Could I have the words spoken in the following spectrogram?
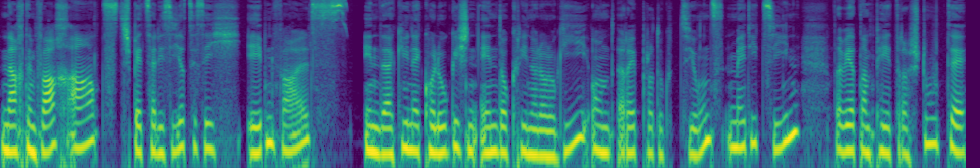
Nach dem Facharzt spezialisiert sie sich ebenfalls in der gynäkologischen Endokrinologie und Reproduktionsmedizin. Da wird dann Petra Stute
